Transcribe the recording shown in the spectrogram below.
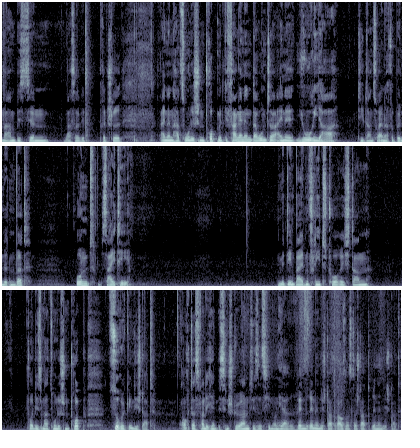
nach ein bisschen Wassergepritschel einen hazonischen Trupp mit Gefangenen, darunter eine Juria, die dann zu einer Verbündeten wird, und Saite. Mit den beiden flieht Torich dann vor diesem hazonischen Trupp zurück in die Stadt. Auch das fand ich ein bisschen störend, dieses Hin und Her. Rennen, rennen in die Stadt, raus aus der Stadt, rennen in die Stadt.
